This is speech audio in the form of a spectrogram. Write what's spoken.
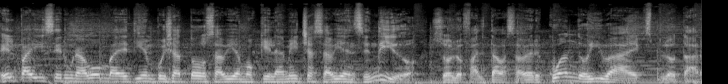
El país era una bomba de tiempo y ya todos sabíamos que la mecha se había encendido, solo faltaba saber cuándo iba a explotar.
